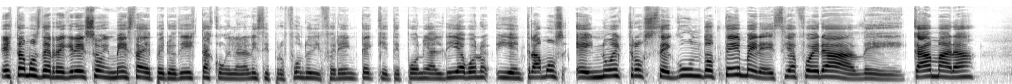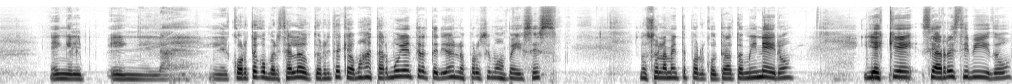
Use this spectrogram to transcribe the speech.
Estamos de regreso en Mesa de Periodistas con el análisis profundo y diferente que te pone al día. Bueno, y entramos en nuestro segundo tema. Y le decía fuera de cámara en el, en, el corte comercial la doctorita que vamos a estar muy entretenidos en los próximos meses, no solamente por el contrato minero. Y es que se ha recibido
